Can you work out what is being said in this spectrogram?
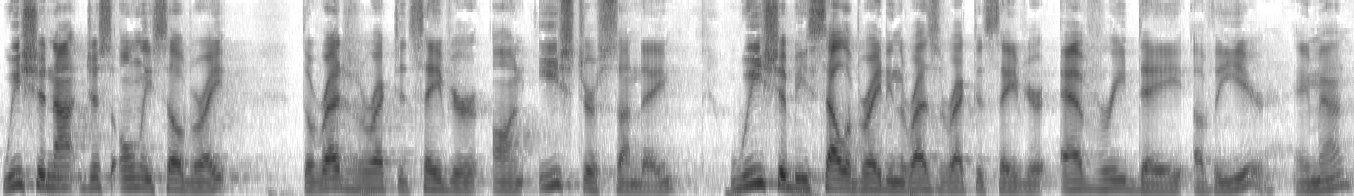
we should not just only celebrate the resurrected Savior on Easter Sunday, we should be celebrating the resurrected Savior every day of the year. Amen?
